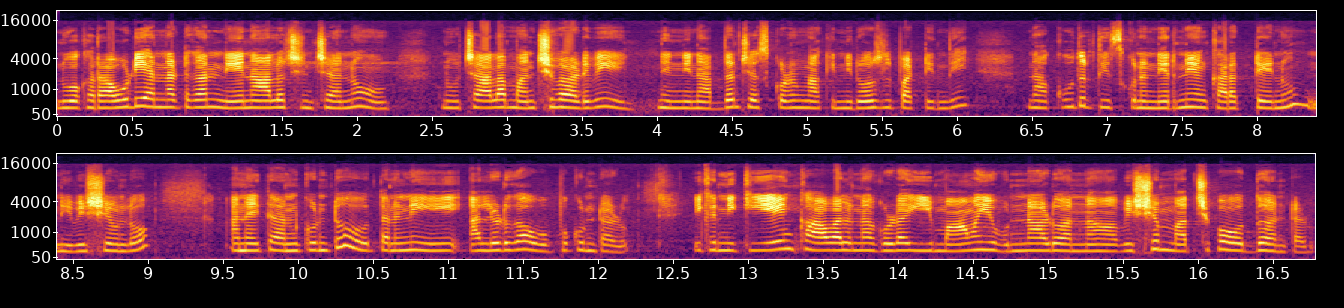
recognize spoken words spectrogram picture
నువ్వు ఒక రౌడీ అన్నట్టుగా నేను ఆలోచించాను. నువ్వు చాలా మంచివాడివి. నేను నేను అర్థం చేసుకోవడానికి నాకు ఇన్ని రోజులు పట్టింది. నా కూతురు తీసుకున్న నిర్ణయం కరెక్టేను నీ విషయంలో. అని అయితే అనుకుంటూ తనని అల్లుడుగా ఒప్పుకుంటాడు. ఇక నీకు ఏం కావాలన్నా కూడా ఈ మామయ్య ఉన్నాడు అన్న విషయం మర్చిపోవద్దు అంటాడు.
